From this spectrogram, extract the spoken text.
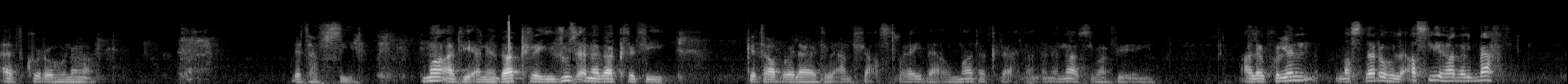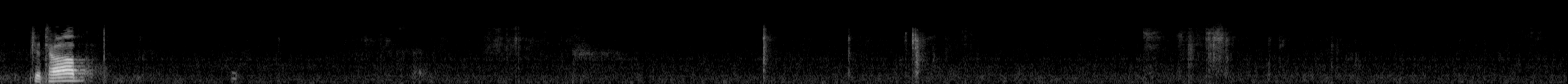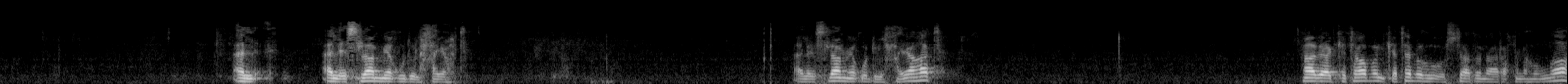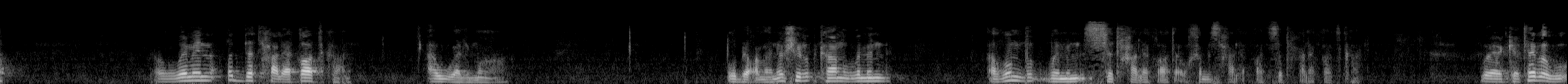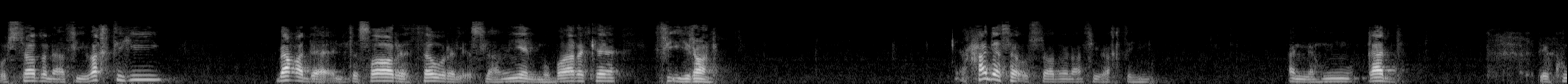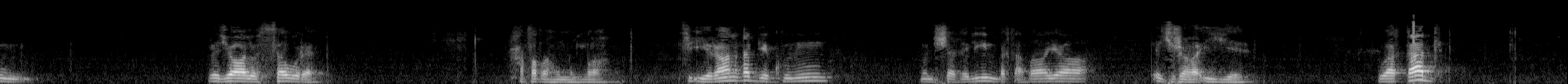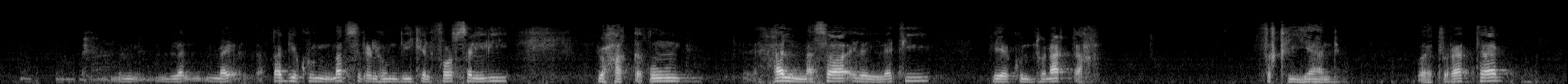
أذكر هنا بتفصيل. ما أدري أنا ذاكرة يجوز أنا ذاكرة في كتاب ولاية الأمر في عصر غيبة أو ما ذكرة أحيانا الناس ما في. على كل مصدره الأصلي هذا البحث. كتاب الإسلام يقود الحياة. الإسلام يقود الحياة. هذا كتاب كتبه أستاذنا رحمه الله. ضمن عدة حلقات كان. أول ما طبع ما نشر كان ضمن أظن ضمن ست حلقات أو خمس حلقات ست حلقات كان. وكتبه أستاذنا في وقته بعد انتصار الثورة الإسلامية المباركة في إيران. حدث أستاذنا في وقته أنه قد يكون رجال الثورة حفظهم الله. في إيران قد يكونون منشغلين بقضايا إجرائية. وقد قد يكون متصر لهم ذيك الفرصة اللي يحققون هالمسائل التي هي كنت تنقح فقهيا وترتب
